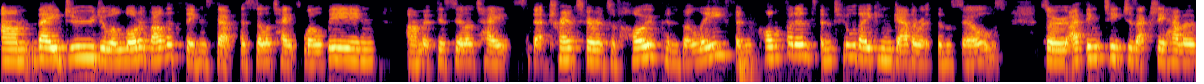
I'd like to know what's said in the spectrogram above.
um, they do do a lot of other things that facilitates well-being. Um, it facilitates that transference of hope and belief and confidence until they can gather it themselves. So I think teachers actually have a,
